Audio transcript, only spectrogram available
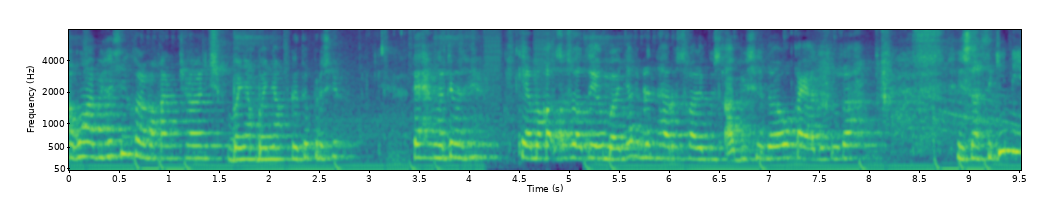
Aku nggak bisa sih kalau makan challenge banyak-banyak gitu persis ya. eh ngerti gak sih? Kayak makan sesuatu yang banyak dan harus sekaligus habis itu aku kayak agak susah sisa segini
